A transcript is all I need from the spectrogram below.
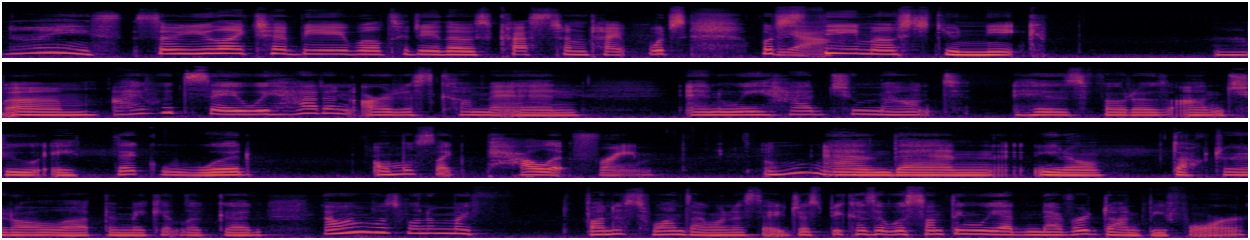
Nice. So you like to be able to do those custom type. What's what's Yeah. the most unique? Um. I would say we had an artist come in and we had to mount his photos onto a thick wood, almost like palette frame. And then, you know, doctor it all up and make it look good. That one was one of my funnest ones, I want to say, just because it was something we had never done before.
